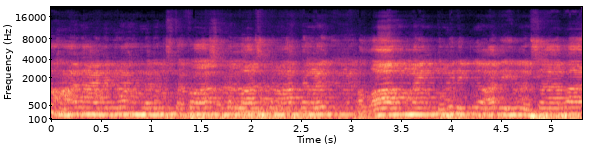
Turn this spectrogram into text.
മഹാനായ മുഹമ്മദ് മുസ്തഫ സല്ലല്ലാഹു അലൈഹി വസല്ലം اللهم إن تهلك هذه الإصابة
